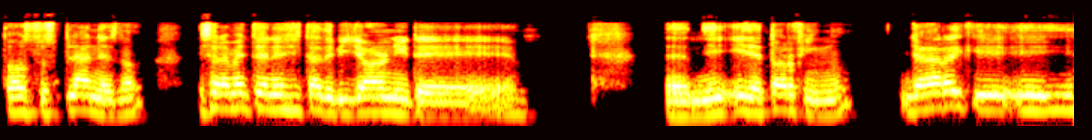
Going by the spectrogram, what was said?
todos sus planes, ¿no? Y solamente necesita de Bjorn y de, y de Thorfinn, ¿no? Y agarra y,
